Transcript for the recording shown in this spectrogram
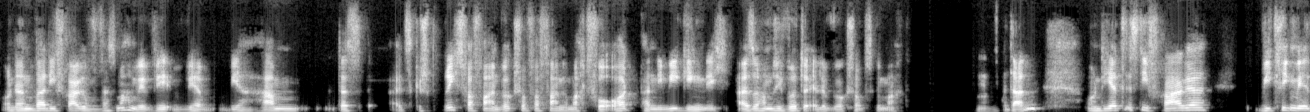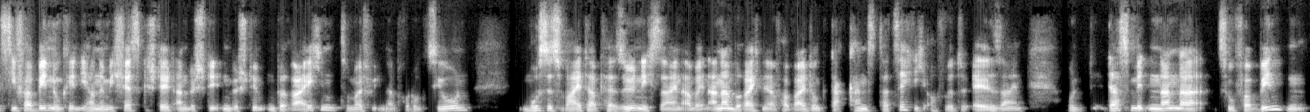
Und dann war die Frage, was machen wir? Wir, wir, wir haben das als Gesprächsverfahren, Workshop-Verfahren gemacht vor Ort. Pandemie ging nicht. Also haben sie virtuelle Workshops gemacht. Mhm. Dann. Und jetzt ist die Frage, wie kriegen wir jetzt die Verbindung hin? Die haben nämlich festgestellt, an bestimmten, bestimmten Bereichen, zum Beispiel in der Produktion, muss es weiter persönlich sein, aber in anderen Bereichen der Verwaltung, da kann es tatsächlich auch virtuell sein. Und das miteinander zu verbinden,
